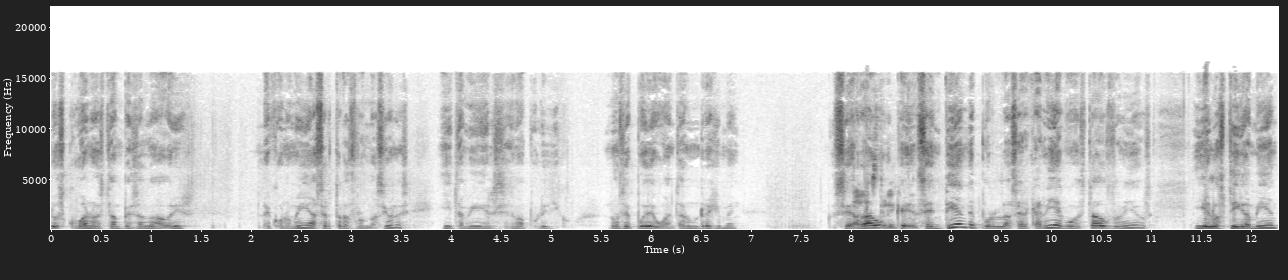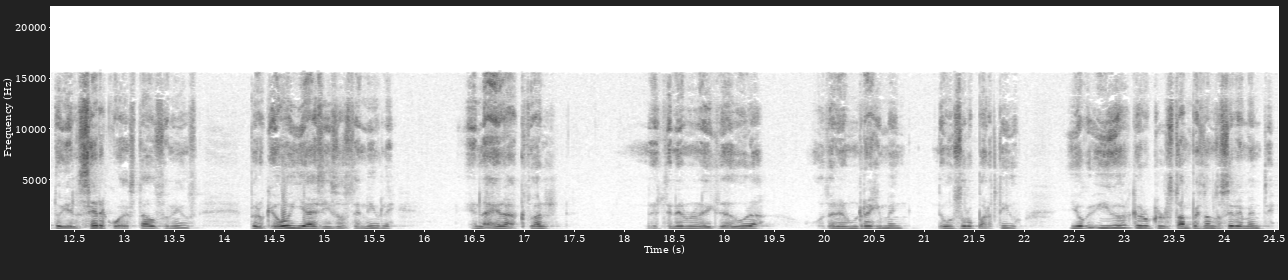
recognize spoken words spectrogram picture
Los cubanos están pensando en abrir la economía, hacer transformaciones y también el sistema político. No se puede aguantar un régimen cerrado, que se entiende por la cercanía con Estados Unidos y el hostigamiento y el cerco de Estados Unidos, pero que hoy ya es insostenible en la era actual de tener una dictadura o tener un régimen de un solo partido. Yo, yo creo que lo están pensando seriamente.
